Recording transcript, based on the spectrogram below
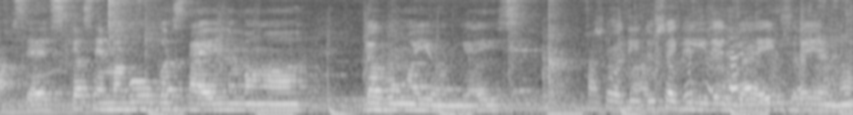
boxes kasi maghuhugas tayo ng mga dabo ngayon, guys. So, dito sa gilid, guys, ayan o.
